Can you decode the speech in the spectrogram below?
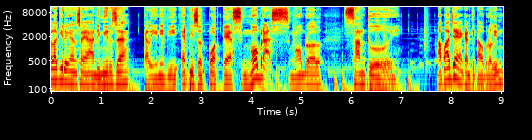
lagi dengan saya Andi Mirza. Kali ini di episode podcast Ngobras Ngobrol santuy. Apa aja yang akan kita obrolin?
